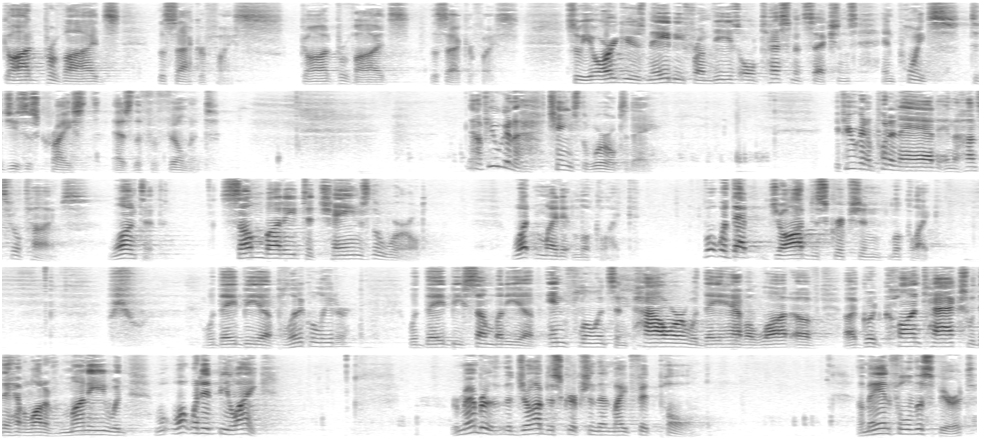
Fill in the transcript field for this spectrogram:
God provides the sacrifice. God provides the sacrifice. So he argues maybe from these Old Testament sections and points to Jesus Christ as the fulfillment. Now, if you were going to change the world today, if you were going to put an ad in the Huntsville Times, wanted somebody to change the world, what might it look like? What would that job description look like? Whew. Would they be a political leader? Would they be somebody of influence and power? Would they have a lot of uh, good contacts? Would they have a lot of money? Would, what would it be like? Remember the job description that might fit Paul a man full of the Spirit,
